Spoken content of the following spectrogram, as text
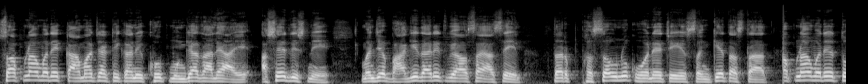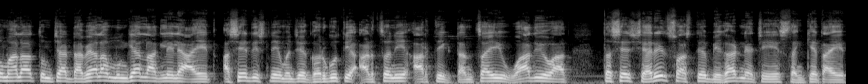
स्वप्नामध्ये कामाच्या ठिकाणी खूप मुंग्या झाल्या आहे असे दिसणे म्हणजे भागीदारीत व्यवसाय असेल तर फसवणूक होण्याचे हे संकेत असतात. स्वप्नामध्ये तुम्हाला तुमच्या डब्याला मुंग्या लागलेल्या आहेत असे दिसणे म्हणजे घरगुती अडचणी आर्थिक टंचाई वादविवाद तसेच शरीर स्वास्थ्य बिघडण्याचे हे संकेत आहेत.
